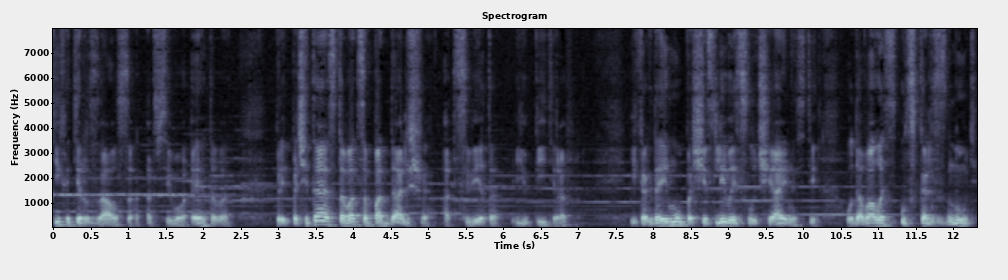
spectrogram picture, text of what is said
тихо терзался от всего этого – предпочитая оставаться подальше от света Юпитеров. И когда ему по счастливой случайности удавалось ускользнуть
